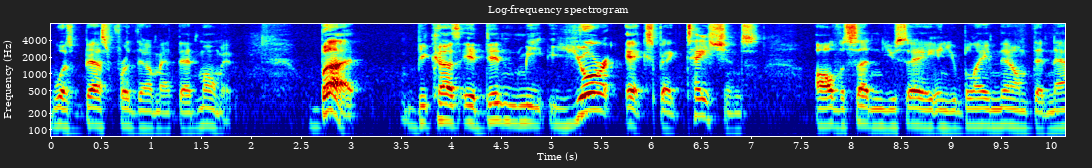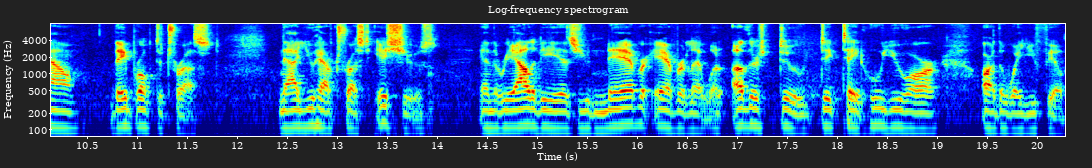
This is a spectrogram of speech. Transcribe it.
was best for them at that moment. But because it didn't meet your expectations, all of a sudden you say and you blame them that now they broke the trust. Now you have trust issues. And the reality is you never ever let what others do dictate who you are or the way you feel.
